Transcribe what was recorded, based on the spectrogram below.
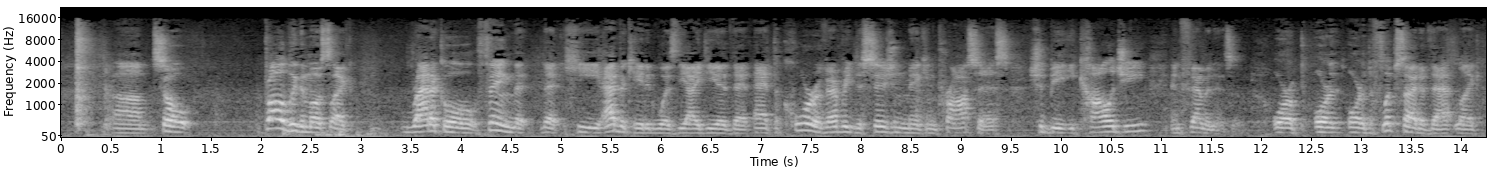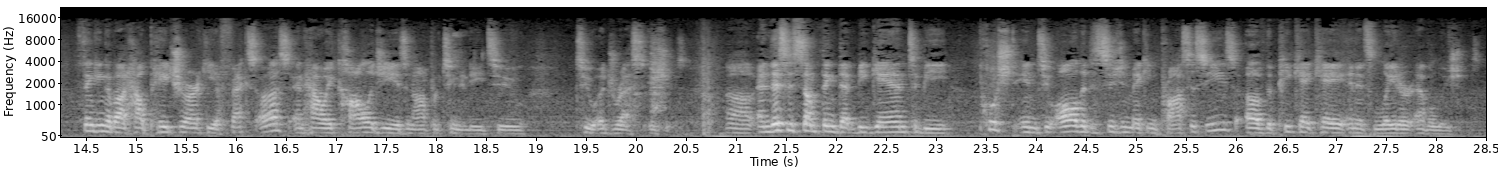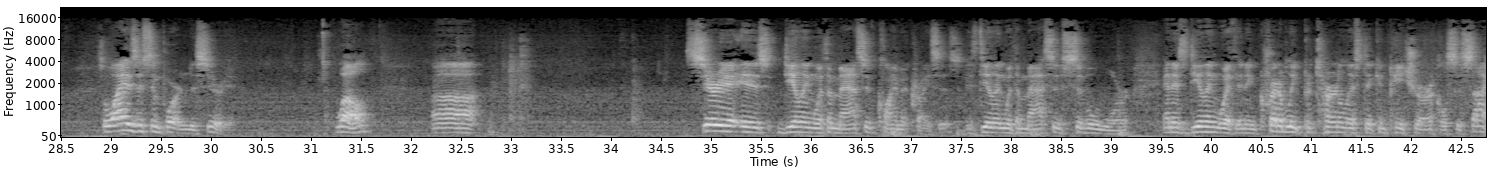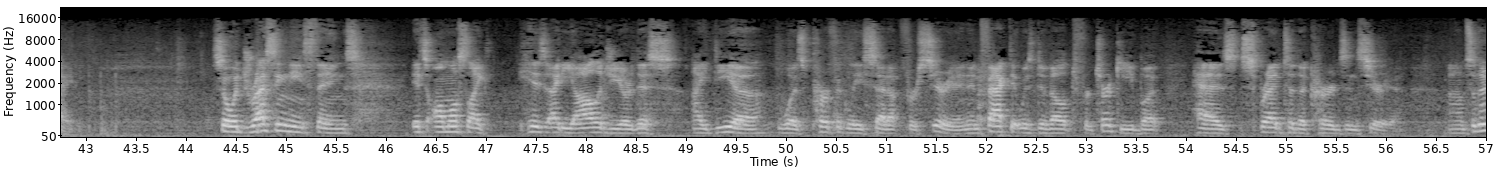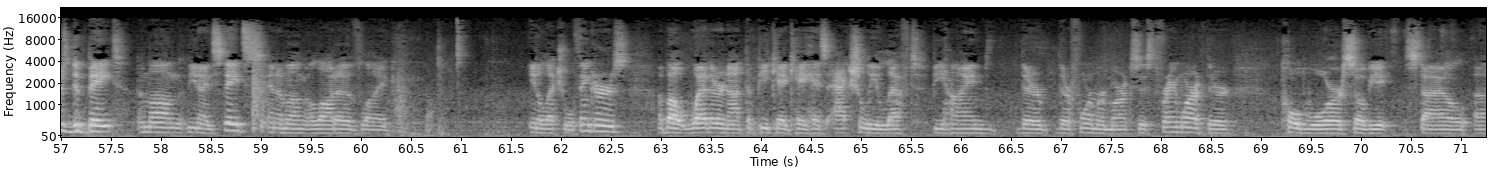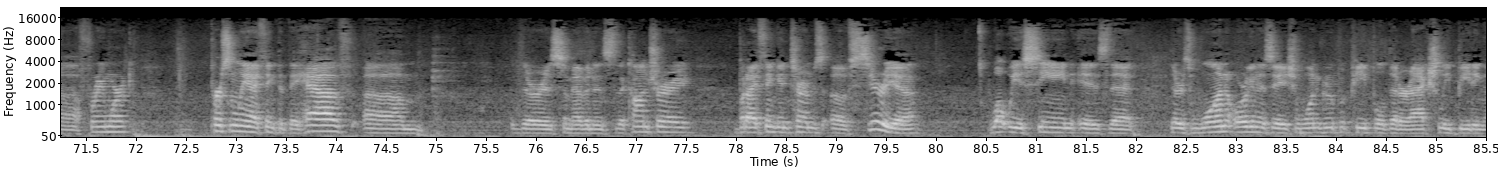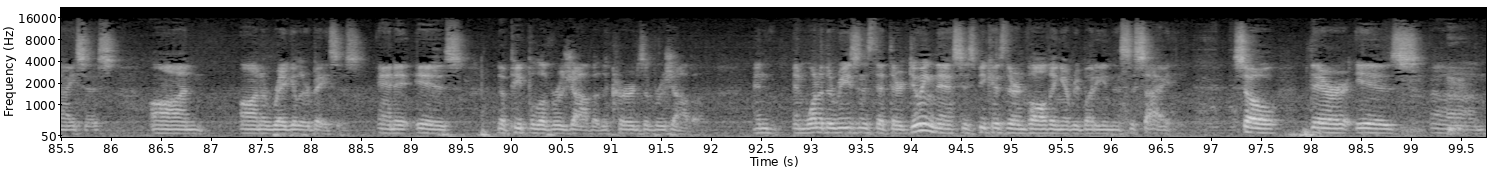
Um, so, probably the most like radical thing that, that he advocated was the idea that at the core of every decision making process should be ecology and feminism, or or or the flip side of that, like thinking about how patriarchy affects us and how ecology is an opportunity to to address issues. Uh, and this is something that began to be pushed into all the decision making processes of the PKK and its later evolutions. So, why is this important to Syria? Well, uh, Syria is dealing with a massive climate crisis, is dealing with a massive civil war, and is dealing with an incredibly paternalistic and patriarchal society. So, addressing these things, it's almost like his ideology or this idea was perfectly set up for Syria. And in fact, it was developed for Turkey, but has spread to the Kurds in Syria. Um, so there's debate among the United States and among a lot of like intellectual thinkers about whether or not the PKK has actually left behind their their former Marxist framework, their Cold War Soviet style uh, framework. Personally, I think that they have. Um, there is some evidence to the contrary, but I think in terms of Syria, what we've seen is that there's one organization, one group of people that are actually beating ISIS on on a regular basis, and it is the people of Rojava, the Kurds of Rojava. And and one of the reasons that they're doing this is because they're involving everybody in the society. So there is. Um,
